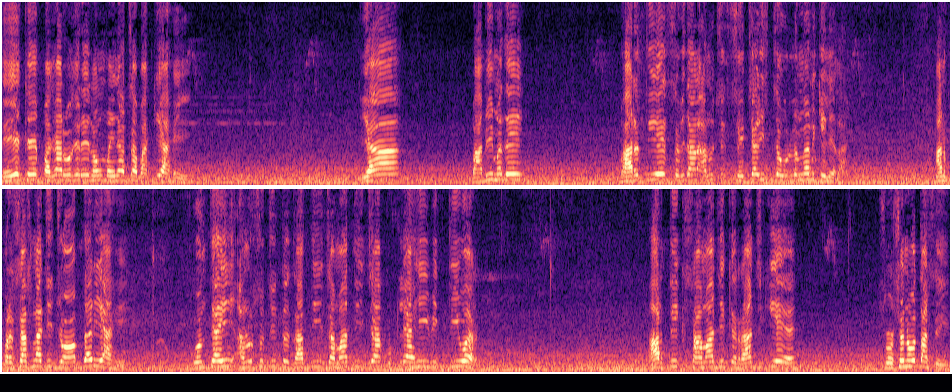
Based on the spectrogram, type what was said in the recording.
देयके पगार वगैरे नऊ महिन्याचा बाकी आहे. या बाबीमध्ये भारतीय संविधान अनुच्छेद सेहेचाळीसचं उल्लंघन केलेलं आहे. आणि प्रशासनाची जबाबदारी आहे कोणत्याही अनुसूचित जाती जमातीच्या कुठल्याही व्यक्तीवर आर्थिक सामाजिक राजकीय शोषण होत असेल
